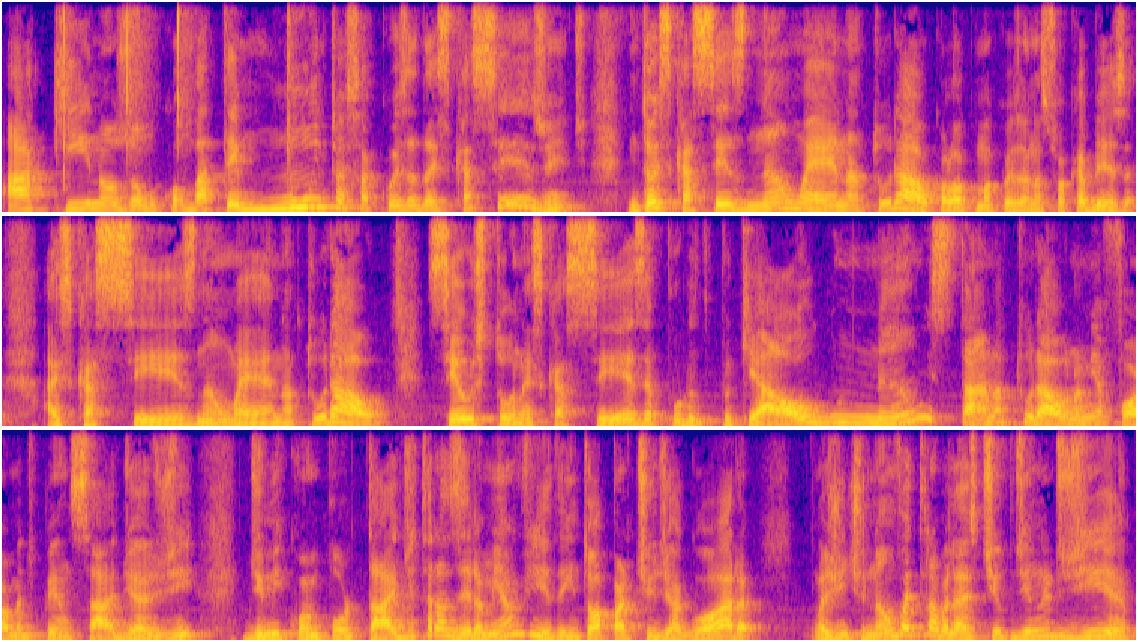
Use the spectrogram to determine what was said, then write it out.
Aqui nós vamos combater muito essa coisa da escassez, gente. Então a escassez não é natural. Coloca uma coisa na sua cabeça. A escassez não é natural. Se eu estou na escassez é por, porque algo não está natural na minha forma de pensar, de agir, de me comportar e de trazer a minha vida. Então a partir de agora, a gente não vai trabalhar esse tipo de energia.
